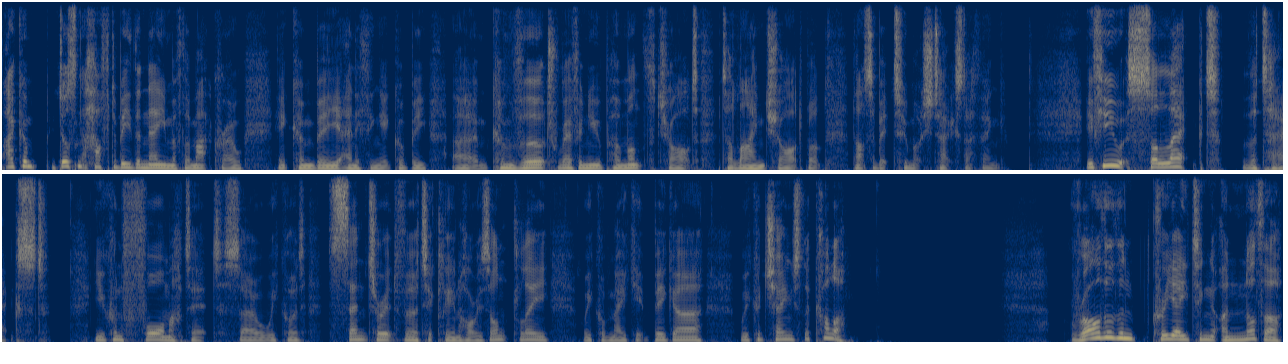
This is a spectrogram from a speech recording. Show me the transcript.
I can it doesn't have to be the name of the macro. It can be anything. It could be um, convert revenue per month chart to line chart, but that's a bit too much text, I think. If you select the text, you can format it. So we could center it vertically and horizontally. We could make it bigger. We could change the color. Rather than creating another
